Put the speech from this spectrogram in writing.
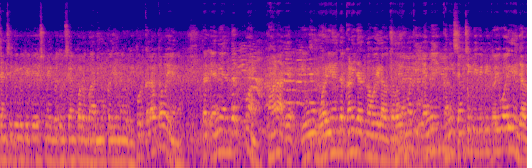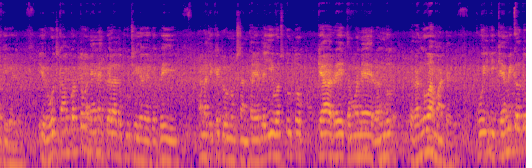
સેન્સિટિવિટી ટેસ્ટ ને બધું સેમ્પલો બહાર મોકલીએ ને રિપોર્ટ કરાવતા હોઈએ ને ત્યારે એની અંદર પણ ઘણા એવું ઓઇલની અંદર ઘણી જાતના ઓઇલ આવતા હોય. એમાંથી એની ઘણી સેન્સિટિવિટી તો એ ઓઇલની જ આવતી હોય છે. એ રોજ કામ કરતો હોય ને એને જ પહેલાં તો પૂછી લેવાય કે ભાઈ, આનાથી કેટલું નુકસાન થાય? એટલે એ વસ્તુ તો ક્યાં રહે તમને રંગ, રંગવા માટે કોઈ એ કેમિકલ તો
